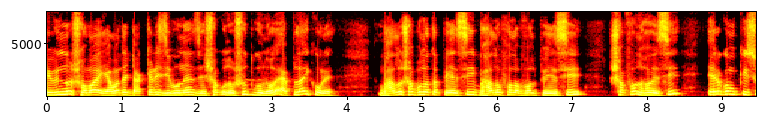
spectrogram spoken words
বিভিন্ন সময় আমাদের ডাক্তারি জীবনে যে সকল ওষুধগুলো অ্যাপ্লাই করে ভালো সফলতা পেয়েছি, ভালো ফলাফল পেয়েছি, সফল হয়েছি, এরকম কিছু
